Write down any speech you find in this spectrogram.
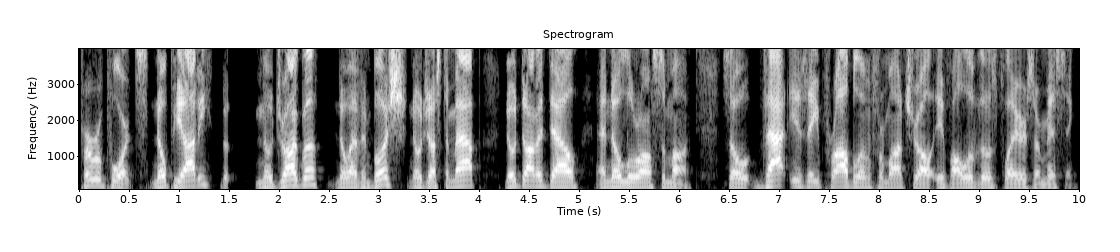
Per reports, no Piatti, no Drogba, no Evan Bush, no Justin Mapp, no Donadel, and no Laurent Ciman. So that is a problem for Montreal if all of those players are missing.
